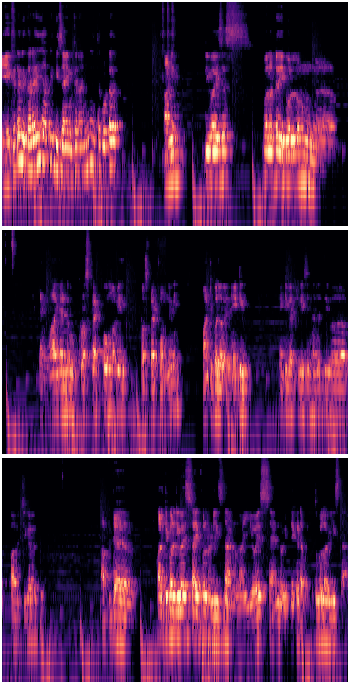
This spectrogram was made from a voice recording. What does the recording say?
ඒකට විතරයි අපි ඩිසයින් කරන්න. එතකොට අනි ඩිවයිසස් වලට ඒගොල්ලොන් වායිට කොස් පටෆෝර්ම් වගේ කොස් පටෆෝර්ම් නේ මල්ටිපල නටව නටව පපිකේෂන් හදතිව පාවිච්චි කරතු අපිට මල්ටිපල් ඩිවස් සයිපල් රිස් දාන්න iOS ඇන්ඩරෝයි දෙකට තුකල රිස්ථා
